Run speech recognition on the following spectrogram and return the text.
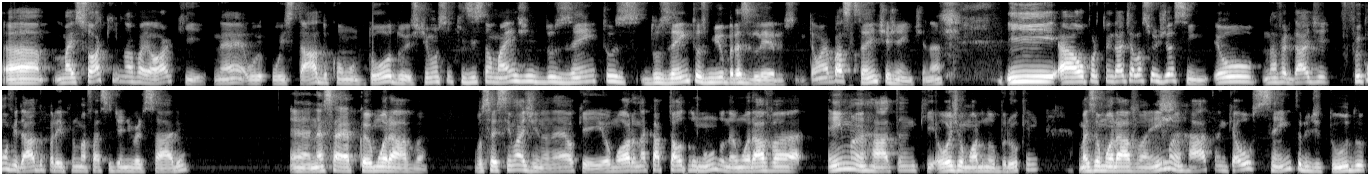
Uh, mas só que em Nova York, né, o, o estado como um todo, estimam-se que existam mais de 200, 200 mil brasileiros. Então é bastante gente, né? E a oportunidade ela surgiu assim. Eu, na verdade, fui convidado para ir para uma festa de aniversário. É, nessa época eu morava. Você se imagina, né? Ok, eu moro na capital do mundo, né? Eu morava em Manhattan, que hoje eu moro no Brooklyn, mas eu morava em Manhattan, que é o centro de tudo,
